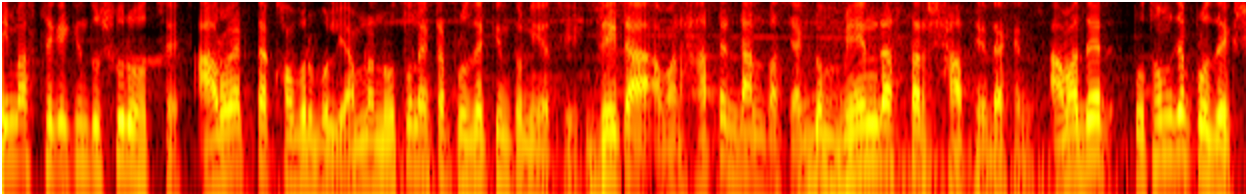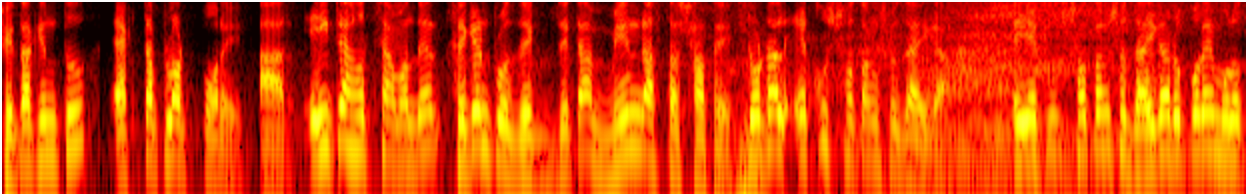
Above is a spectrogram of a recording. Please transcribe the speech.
এই মাস থেকে কিন্তু শুরু হচ্ছে। আরও একটা খবর বলি, আমরা নতুন একটা প্রজেক্ট কিন্তু নিয়েছি, যেটা আমার হাতের ডান পাশে, একদম মেন রাস্তার সাথে, দেখেন। আমাদের প্রথম যে প্রজেক্ট সেটা কিন্তু একটা প্লট পরে। আর এইটা হচ্ছে আমাদের সেকেন্ড প্রজেক্ট যেটা মেন রাস্তার সাথে। টোটাল একুশ শতাংশ জায়গা। এই একুশ শতাংশ জায়গার উপরে মূলত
